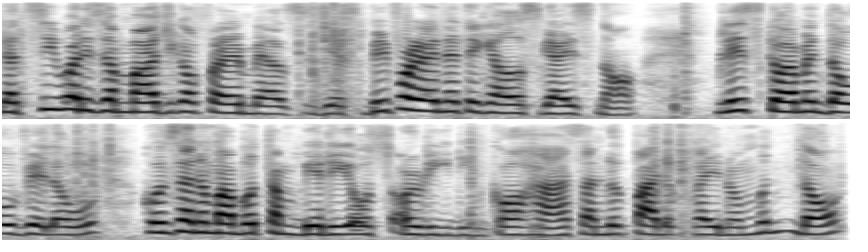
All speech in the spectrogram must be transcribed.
Let's see what is the magical fire messages. Before anything else, guys, no? Please comment down below kung saan umabot ang videos or reading ko, ha? Saan lupalop kayo ng mundo.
